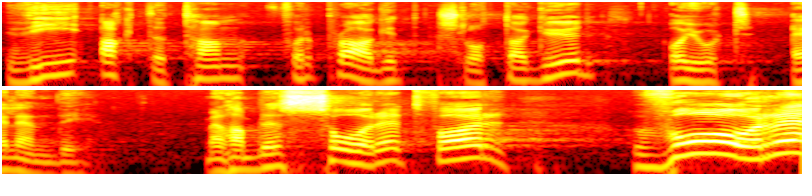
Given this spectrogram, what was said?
vi aktet ham for plaget, slått av Gud og gjort elendig. Men han ble såret for våre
